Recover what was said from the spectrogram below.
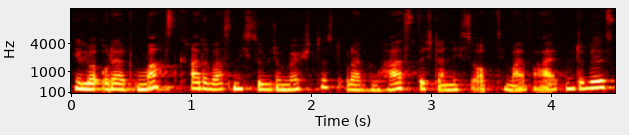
hier, oder du machst gerade was nicht so, wie du möchtest oder du hast dich dann nicht so optimal verhalten, wie du willst.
